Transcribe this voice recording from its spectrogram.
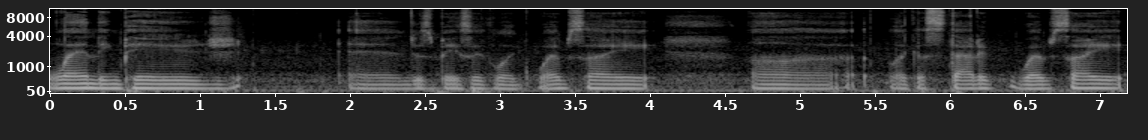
landing page, and just basic like website, uh, like a static website.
